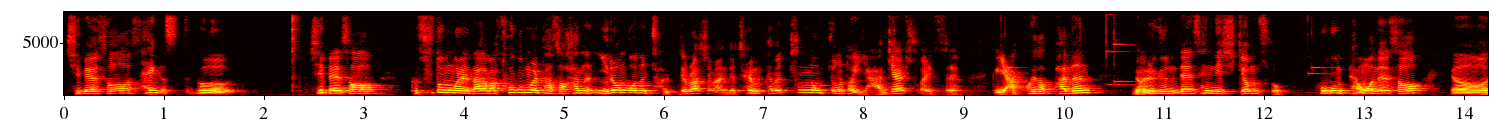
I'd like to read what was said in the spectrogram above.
집에서 생, 그 집에서 그 수돗물에다가 막 소금물 타서 하는 이런 거는 절대로 하시면 안 돼요. 잘못하면 축농증을 더 야기할 수가 있어요. 그 약국에서 파는 멸균된 생리식염수 혹은 병원에서 어,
